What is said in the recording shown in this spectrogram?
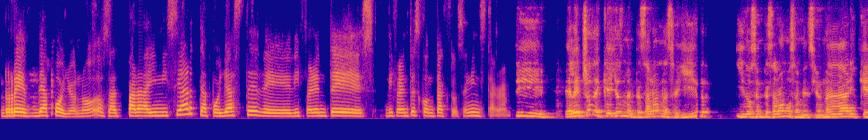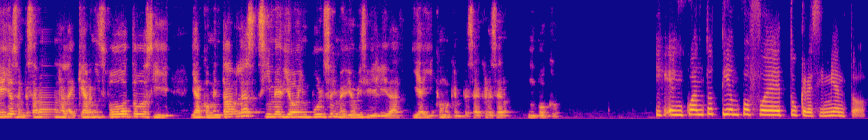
red de apoyo, ¿no? O sea, para iniciar te apoyaste de diferentes, diferentes contactos en Instagram. Sí, el hecho de que ellos me empezaran a seguir y nos empezáramos a mencionar y que ellos empezaran a likear mis fotos y, y a comentarlas, sí me dio impulso y me dio visibilidad. Y ahí como que empecé a crecer un poco. ¿Y en cuánto tiempo fue tu crecimiento?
